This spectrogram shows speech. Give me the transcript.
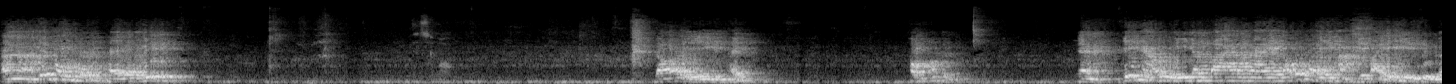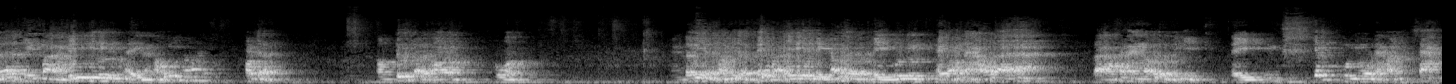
À chứ không thuộc thầy người biết đó là gì, thầy? Không nói được nè cái nào quý vị năm ba năm hai nói qua gì mặt chị bảy gì từ đó nhưng mà đi đi thì là nói với không được. Không tức rồi thôi. Thua. Tới giờ nói giờ nếu mà dây thì nói được, thì nguyên thầy thống não là là không khả năng nói được cái gì. Thì chất quy mô não sáng,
